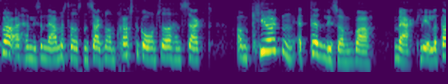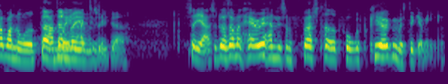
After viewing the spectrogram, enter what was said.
før, at han ligesom nærmest havde sådan sagt noget om præstegården, så havde han sagt om kirken, at den ligesom var mærkelig, eller der var noget der, den var hjemsøgt, ja. Så ja, så det var som, at Harry han ligesom først havde fokus på kirken, hvis det giver mening.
